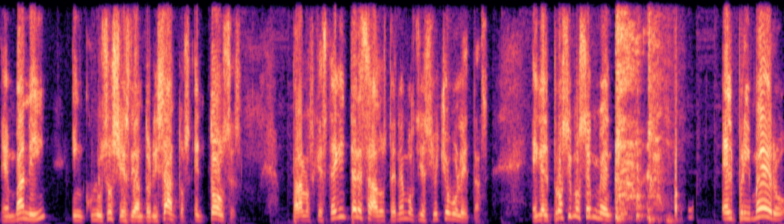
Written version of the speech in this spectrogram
en Baní, incluso si es de Anthony Santos. Entonces, para los que estén interesados, tenemos 18 boletas. En el próximo segmento, el primero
